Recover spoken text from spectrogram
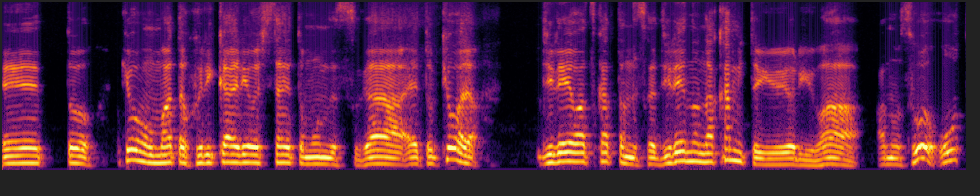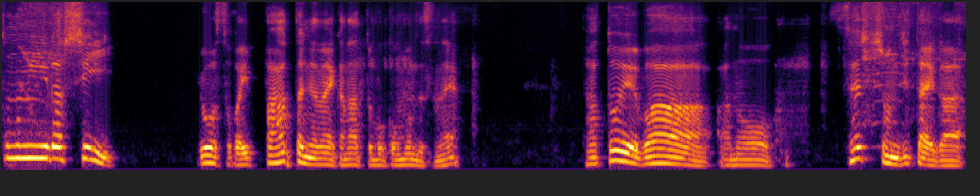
えーっと、今日もまた振り返りをしたいと思うんですが、えーっと、今日は事例を扱ったんですが、事例の中身というよりは、あの、すごいオートミーらしい要素がいっぱいあったんじゃないかなと僕思うんですね。例えば、あの、セッション自体が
